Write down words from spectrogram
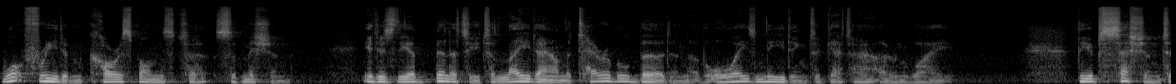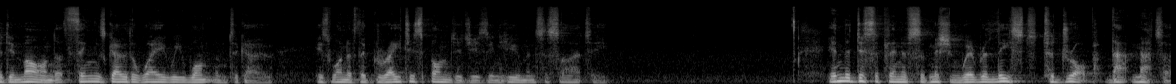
What freedom corresponds to submission? It is the ability to lay down the terrible burden of always needing to get our own way. The obsession to demand that things go the way we want them to go is one of the greatest bondages in human society. In the discipline of submission, we're released to drop that matter,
